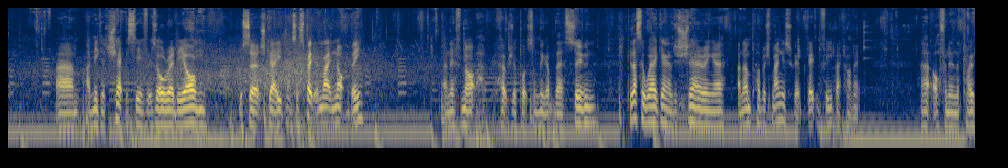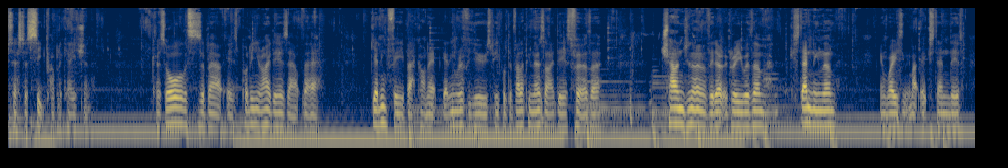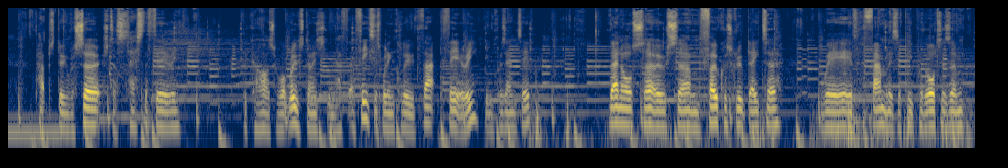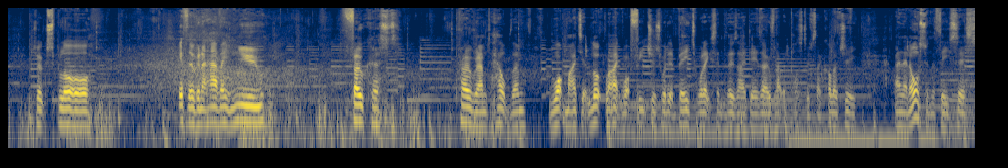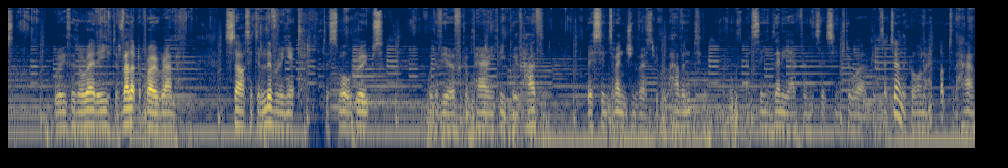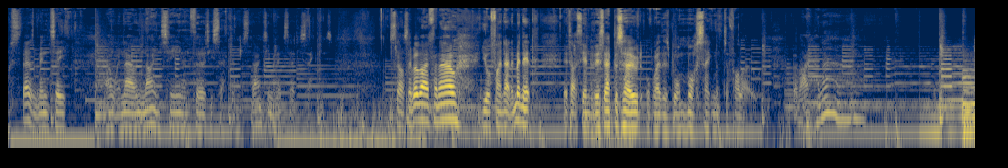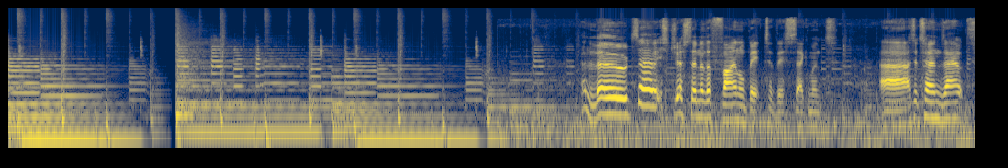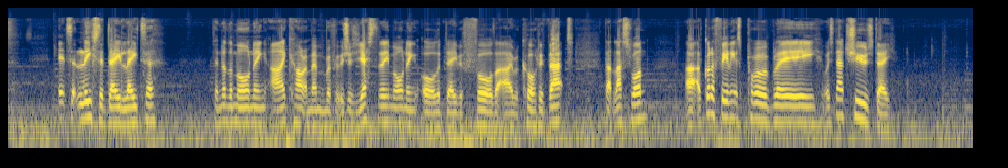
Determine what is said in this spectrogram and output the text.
Um, I need to check to see if it's already on ResearchGate. I suspect it might not be, and if not, I hope she'll put something up there soon. Because that's a way again of just sharing a, an unpublished manuscript, getting feedback on it, uh, often in the process to seek publication. Because all this is about is putting your ideas out there getting feedback on it, getting reviews, people developing those ideas further, challenging them if they don't agree with them, extending them in ways that they might be extended, perhaps doing research to test the theory. Because what Ruth's done is a thesis will include that theory being presented, then also some focus group data with families of people with autism to explore if they're going to have a new focused program to help them. What might it look like? What features would it be? To what extent do those ideas overlap with positive psychology? And then also in the thesis, Ruth has already developed a program, started delivering it to small groups with a view of comparing people who've had this intervention versus people who haven't and seeing if there's any evidence that seems to work. So I turn the corner up to the house, there's Minty, and we're now 19 and 30 seconds, 19 minutes, 30 seconds. So I'll say bye bye for now. You'll find out in a minute if that's the end of this episode or whether there's one more segment to follow. Bye bye for now. Hello, so it's just another final bit to this segment. Uh, as it turns out, it's at least a day later another morning. I can't remember if it was just yesterday morning or the day before that I recorded that, that last one. Uh, I've got a feeling it's probably, well, it's now Tuesday.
